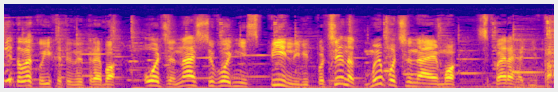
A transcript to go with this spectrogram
І далеко їхати не треба. Отже, наш сьогодні спільний відпочинок ми починаємо з берега Дніпра.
